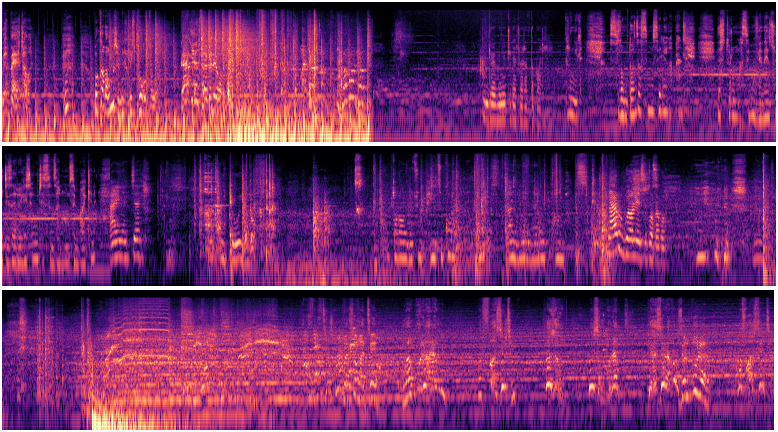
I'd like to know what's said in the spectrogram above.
uyabhetha Huh? ucabanga ukuthi mina ngisiphukuphuku ngeke yenzeke leyo. Nje, we need to get rid of the body. kulungile. Sizomdonsa simusele ngaphandle and then sudizayira letha ukuthi senzani ngomzimba wakhe ne? Hayi ngiyakutshela udoyi ucabanga ukuthi uphethe ukhomba? Angiyengalo ukukhomba nari Vazão até. Não apuraram-me. Afasta-te. Vazão. Vazão por aí. Que a será vazando por aí. Afasta-te.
